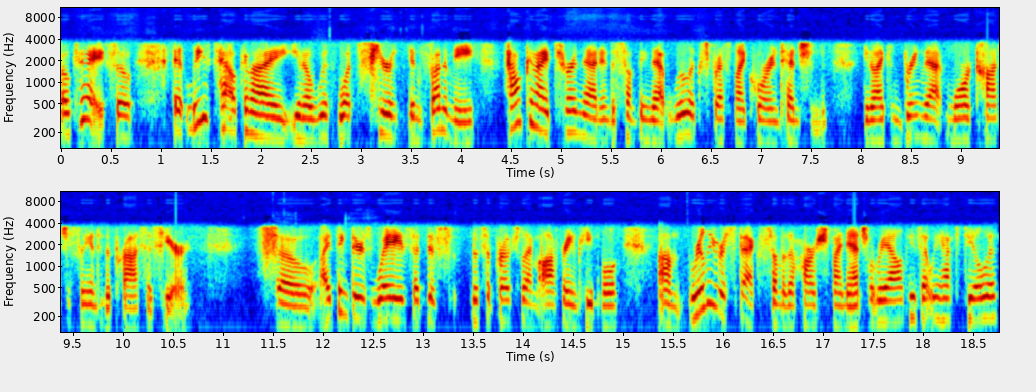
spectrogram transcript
okay, so at least how can I, you know, with what's here in front of me, how can I turn that into something that will express my core intention? You know, I can bring that more consciously into the process here. So I think there's ways that this this approach that I'm offering people um, really respects some of the harsh financial realities that we have to deal with,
